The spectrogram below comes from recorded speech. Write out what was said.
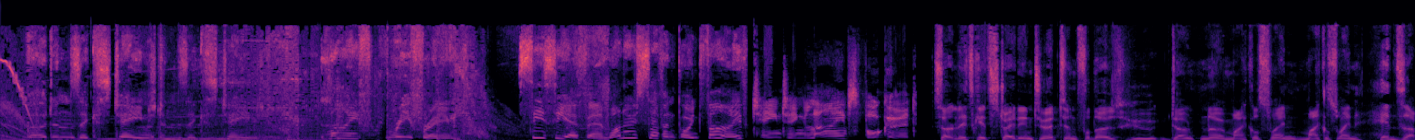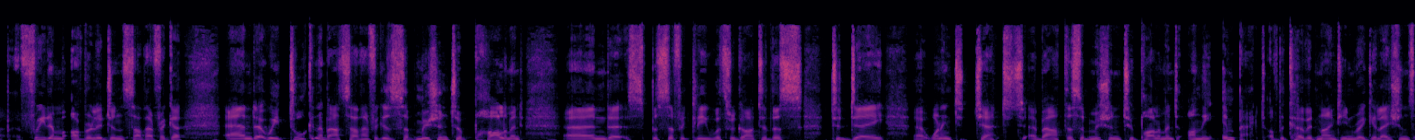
Burdens exchanged. Burdens exchanged. Life reframed. CCFM 107.5, changing lives for good. So let's get straight into it. And for those who don't know Michael Swain, Michael Swain heads up Freedom of Religion South Africa. And uh, we're talking about South Africa's submission to Parliament, and uh, specifically with regard to this today, uh, wanting to chat about the submission to Parliament on the impact of the COVID 19 regulations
